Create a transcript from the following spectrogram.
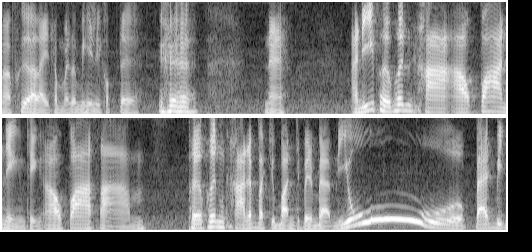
มาเพื่ออะไรทำไมต้องมีเฮลิคอปเตอร์นะอันนี้ Purple Car Alpha 1ถึง Alpha 3 Purple Car ในปัจจุบันจะเป็นแบบนี้โอ้แปดบิต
